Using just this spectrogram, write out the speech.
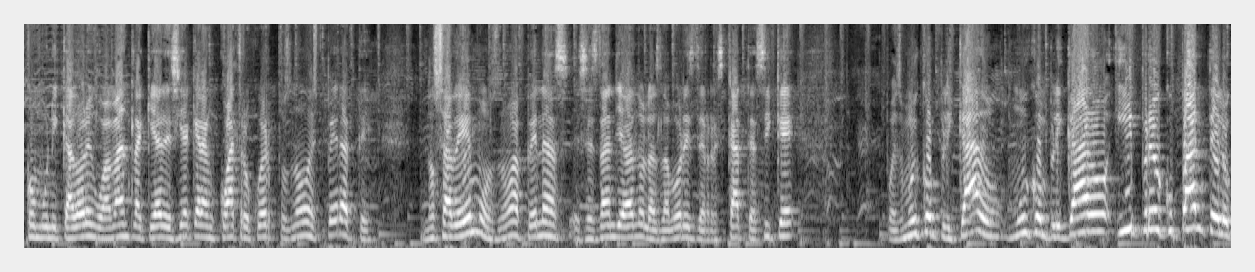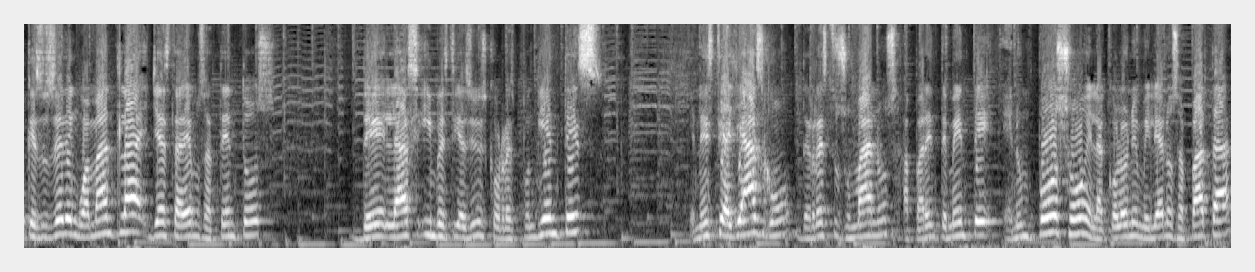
comunicadora en Guamantla que ya decía que eran cuatro cuerpos. No, espérate, no sabemos, ¿no? Apenas se están llevando las labores de rescate. Así que pues muy complicado, muy complicado y preocupante lo que sucede en Guamantla. Ya estaremos atentos de las investigaciones correspondientes en este hallazgo de restos humanos, aparentemente en un pozo en la colonia Emiliano Zapata,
